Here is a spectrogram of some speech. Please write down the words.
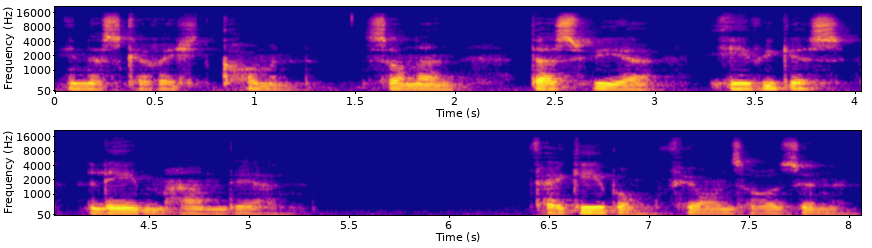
in das Gericht kommen, sondern dass wir ewiges Leben haben werden. Vergebung für unsere Sünden.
